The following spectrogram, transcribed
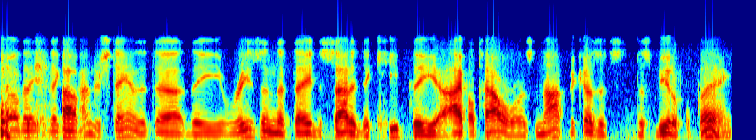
Well, they they Um, understand that the the reason that they decided to keep the Eiffel Tower was not because it's this beautiful thing,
